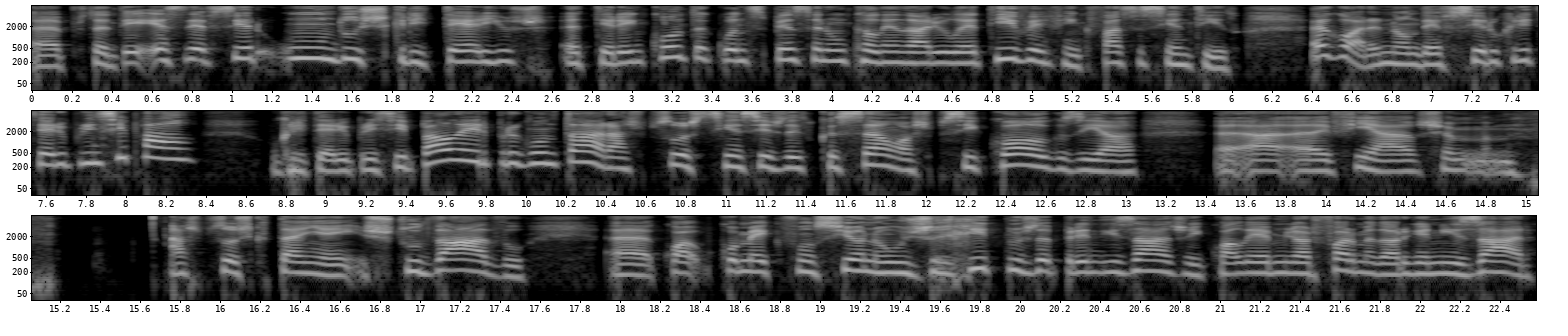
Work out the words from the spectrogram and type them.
Uh, portanto, esse deve ser um dos critérios a ter em conta quando se pensa num calendário letivo, enfim, que faça sentido. Agora, não deve ser o critério principal. O critério principal é ir perguntar às pessoas de ciências da educação, aos psicólogos e a enfim, às pessoas que têm estudado uh, qual, como é que funcionam os ritmos de aprendizagem e qual é a melhor forma de organizar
